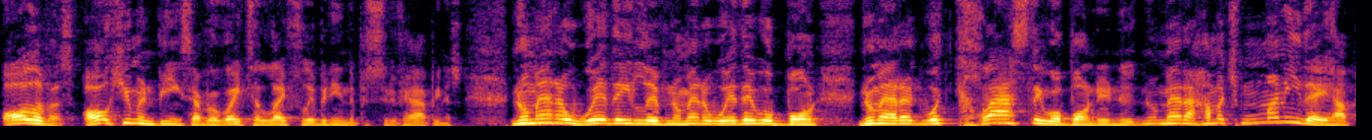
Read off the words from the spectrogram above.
All of us, all human beings have a right to life, liberty, and the pursuit of happiness. No matter where they live, no matter where they were born, no matter what class they were born in, no matter how much money they have,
